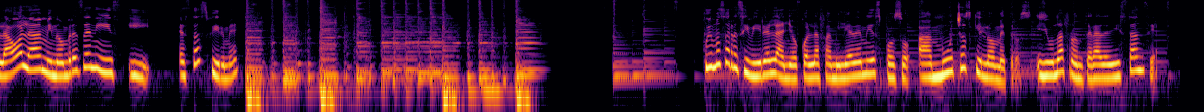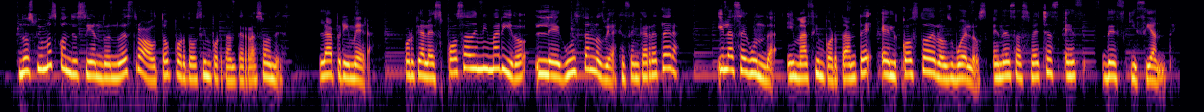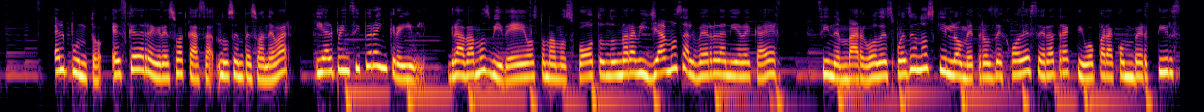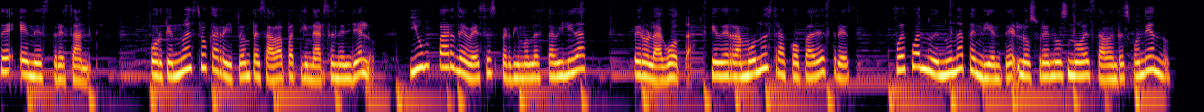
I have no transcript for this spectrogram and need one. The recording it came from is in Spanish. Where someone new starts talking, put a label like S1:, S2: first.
S1: Hola, hola, mi nombre es Denise y ¿estás firme? Fuimos a recibir el año con la familia de mi esposo a muchos kilómetros y una frontera de distancia. Nos fuimos conduciendo en nuestro auto por dos importantes razones. La primera, porque a la esposa de mi marido le gustan los viajes en carretera. Y la segunda, y más importante, el costo de los vuelos en esas fechas es desquiciante. El punto es que de regreso a casa nos empezó a nevar, y al principio era increíble. Grabamos videos, tomamos fotos, nos maravillamos al ver la nieve caer. Sin embargo, después de unos kilómetros dejó de ser atractivo para convertirse en estresante, porque nuestro carrito empezaba a patinarse en el hielo, y un par de veces perdimos la estabilidad. Pero la gota que derramó nuestra copa de estrés fue cuando en una pendiente los frenos no estaban respondiendo.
